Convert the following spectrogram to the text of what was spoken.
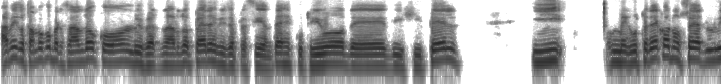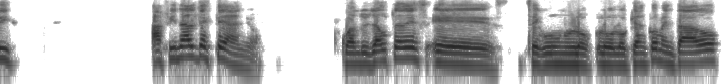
amigos, estamos conversando con Luis Bernardo Pérez, vicepresidente ejecutivo de Digitel, y me gustaría conocer, Luis, a final de este año, cuando ya ustedes, eh, según lo, lo, que han comentado,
